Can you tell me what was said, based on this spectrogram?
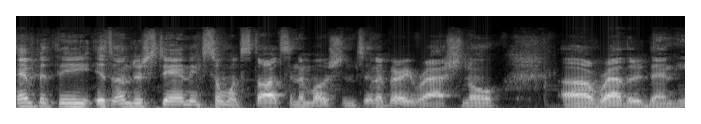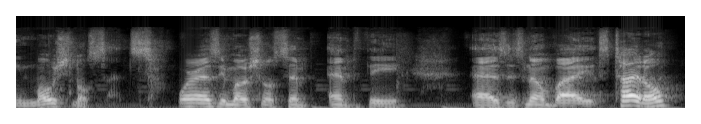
empathy is understanding someone's thoughts and emotions in a very rational uh, rather than emotional sense. Whereas emotional sim- empathy, as is known by its title,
